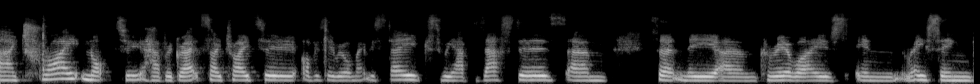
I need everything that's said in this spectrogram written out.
I try not to have regrets. I try to, obviously, we all make mistakes, we have disasters, um, certainly um, career wise in racing.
